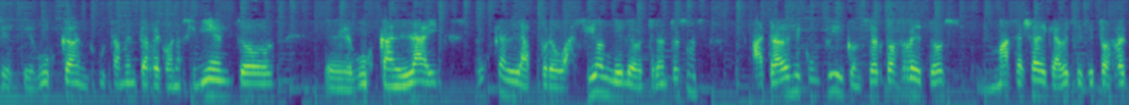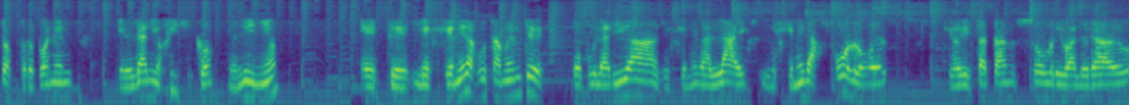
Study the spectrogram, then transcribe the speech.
este, buscan justamente reconocimiento, eh, buscan likes, buscan la aprobación del otro. Entonces, a través de cumplir con ciertos retos, más allá de que a veces estos retos proponen el daño físico del niño, este, le genera justamente popularidad, le genera likes, le genera followers, que hoy está tan sobrevalorado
